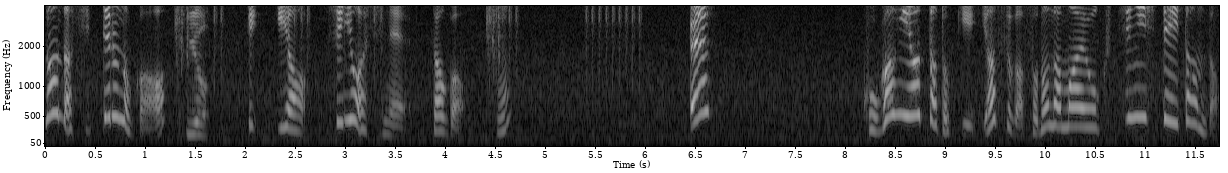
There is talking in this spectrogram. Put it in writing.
なんだ知ってるのか？いや。いいや知りはしねえ。だがん？え？古賀に会った時奴がその名前を口にしていたんだ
